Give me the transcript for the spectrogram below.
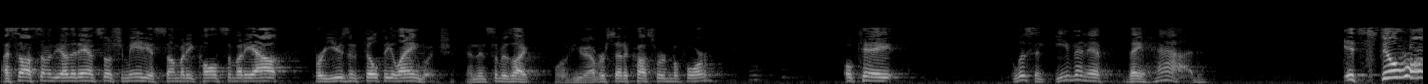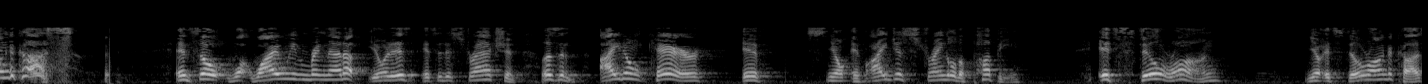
I saw some of the other day on social media, somebody called somebody out for using filthy language. And then somebody's like, well, have you ever said a cuss word before? Okay, listen, even if they had, it's still wrong to cuss. And so, wh- why do we even bring that up? You know what it is? It's a distraction. Listen, I don't care if, you know, if I just strangled a puppy, it's still wrong. You know, it's still wrong to cuss.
